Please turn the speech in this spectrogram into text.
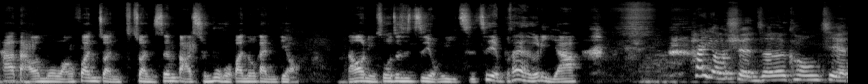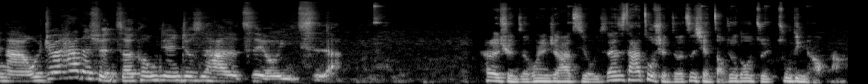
他打完魔王，忽然转转身把全部伙伴都干掉，然后你说这是自由意志，这也不太合理呀、啊。他有选择的空间呐、啊，我觉得他的选择空间就是他的自由意志啊。他的选择空间就是他自由意志，但是他做选择之前早就都注注定好了。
